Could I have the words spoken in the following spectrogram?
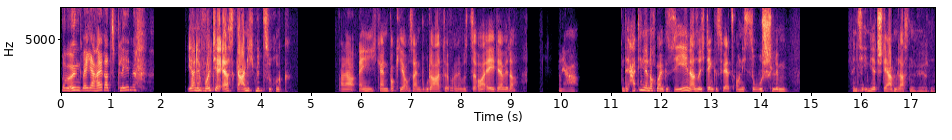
Um irgendwelche Heiratspläne. Ja, der wollte ja erst gar nicht mit zurück. Weil er eigentlich keinen Bock hier auf seinen Bruder hatte, weil er wusste, oh ey, der wieder. Ja. Der hat ihn ja noch mal gesehen, also ich denke, es wäre jetzt auch nicht so schlimm, wenn sie ihn jetzt sterben lassen würden.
